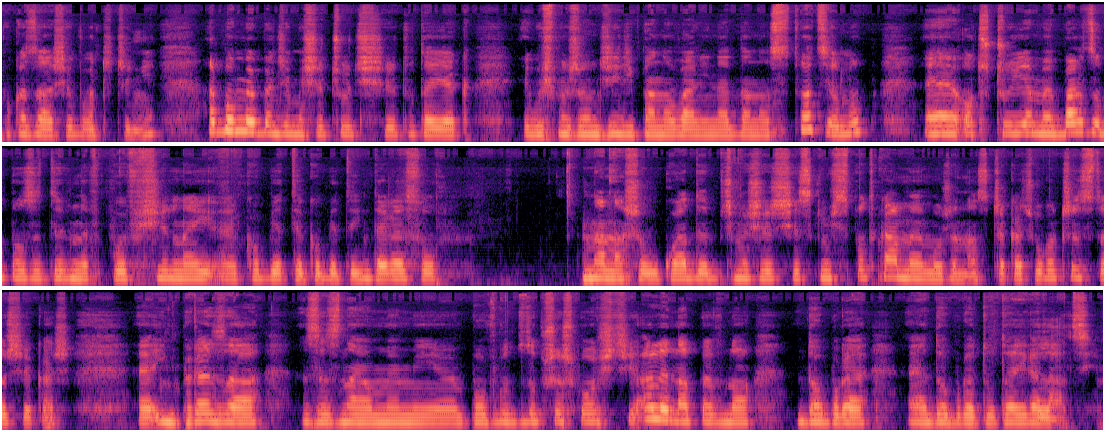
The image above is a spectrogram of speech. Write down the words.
pokazała się władczyni, albo my będziemy się czuć tutaj, jak, jakbyśmy rządzili, panowali nad daną sytuacją, lub e, odczujemy bardzo pozytywny wpływ silnej e, kobiety, kobiety interesu na nasze układy. Być może się z kimś spotkamy, może nas czekać uroczystość, jakaś e, impreza ze znajomymi, e, powrót do przeszłości, ale na pewno dobre, e, dobre tutaj relacje.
